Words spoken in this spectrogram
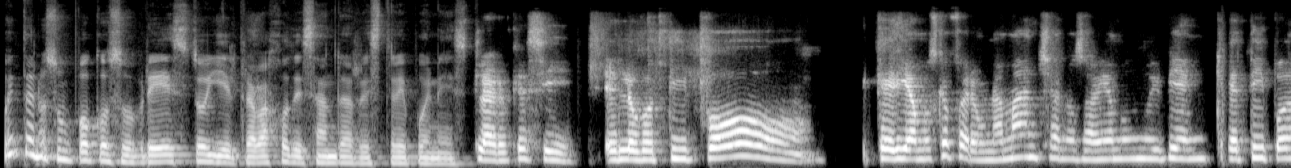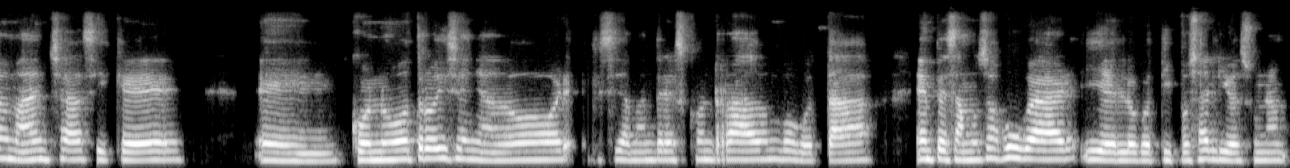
Cuéntanos un poco sobre esto y el trabajo de Sandra Restrepo en esto. Claro que sí. El logotipo queríamos que fuera una mancha, no sabíamos muy bien qué tipo de mancha, así que eh, con otro diseñador que se llama Andrés Conrado en Bogotá, empezamos a jugar y el logotipo salió, es una,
